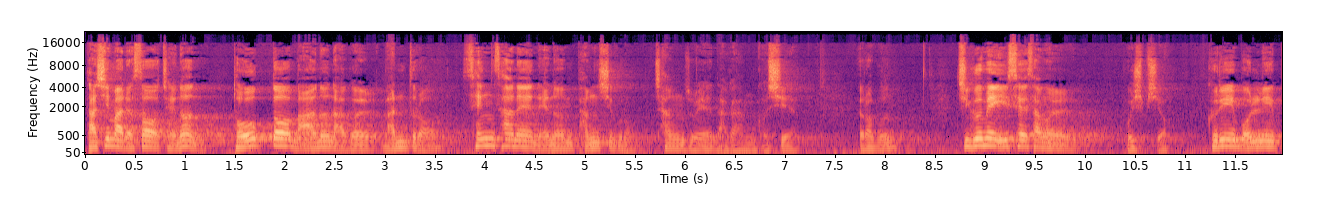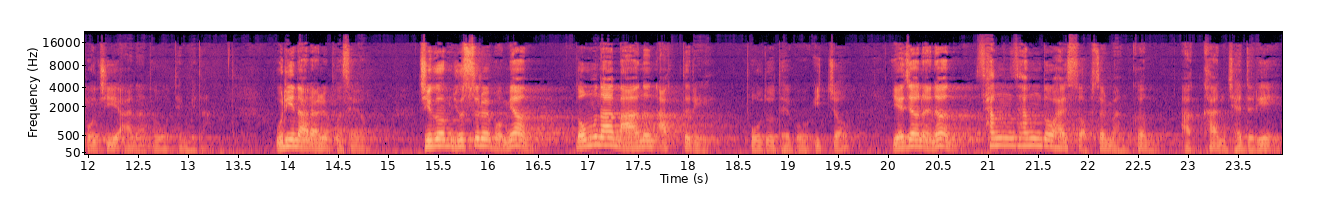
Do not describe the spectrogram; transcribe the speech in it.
다시 말해서 죄는 더욱더 많은 악을 만들어 생산해내는 방식으로 창조해 나간 것이에요. 여러분, 지금의 이 세상을 보십시오. 그리 멀리 보지 않아도 됩니다. 우리나라를 보세요. 지금 뉴스를 보면 너무나 많은 악들이 보도되고 있죠. 예전에는 상상도 할 수 없을 만큼 악한 죄들이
